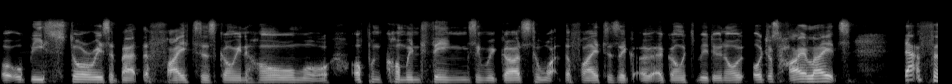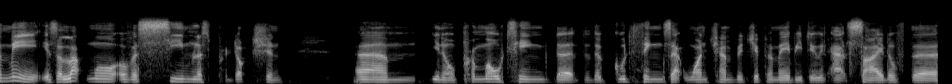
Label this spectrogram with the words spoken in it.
or it will be stories about the fighters going home or up and coming things in regards to what the fighters are, are going to be doing or, or just highlights. That for me is a lot more of a seamless production um you know promoting the the, good things that one championship are maybe doing outside of the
